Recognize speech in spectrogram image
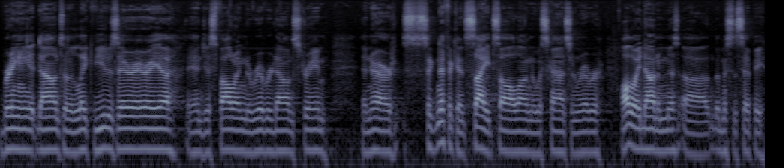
bringing it down to the Lake Buttes area, and just following the river downstream. And there are significant sites all along the Wisconsin River, all the way down to uh, the Mississippi.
